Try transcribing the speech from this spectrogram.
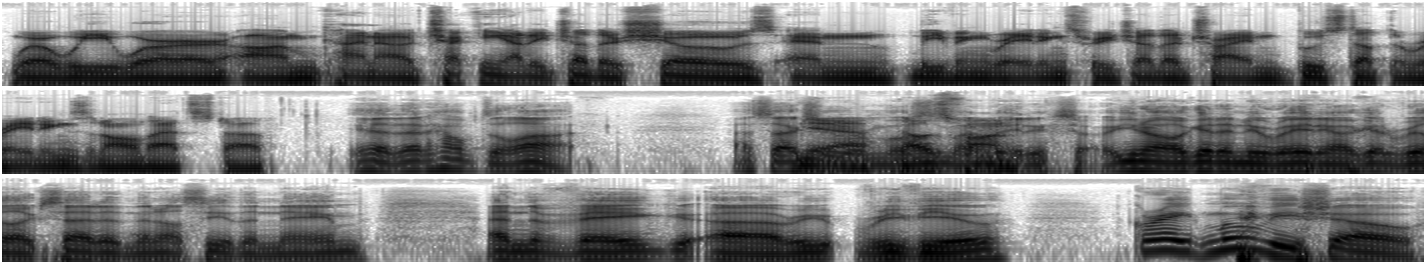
where we were, um, kind of checking out each other's shows and leaving ratings for each other, try and boost up the ratings and all that stuff. Yeah, that helped a lot. That's actually Yeah, where most of my fun. ratings are. You know, I'll get a new rating, I'll get real excited, and then I'll see the name and the vague uh, re- review. Great movie show.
